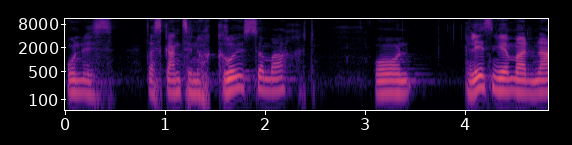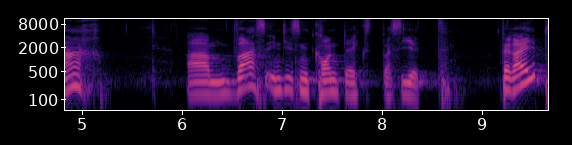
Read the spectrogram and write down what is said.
und es das Ganze noch größer macht. Und lesen wir mal nach, ähm, was in diesem Kontext passiert. Bereit?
